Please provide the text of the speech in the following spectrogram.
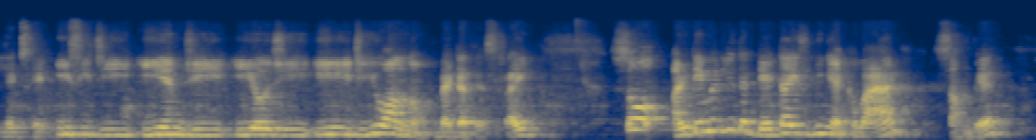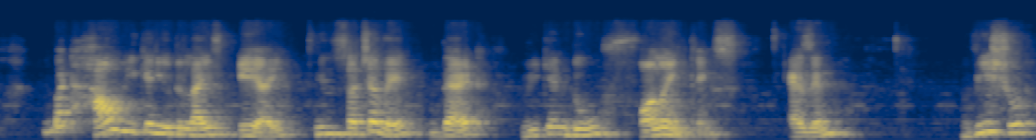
let's say ECG, EMG, EOG, EEG, you all know better this, right? So ultimately the data is being acquired somewhere but how we can utilize AI in such a way that we can do following things, as in we should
